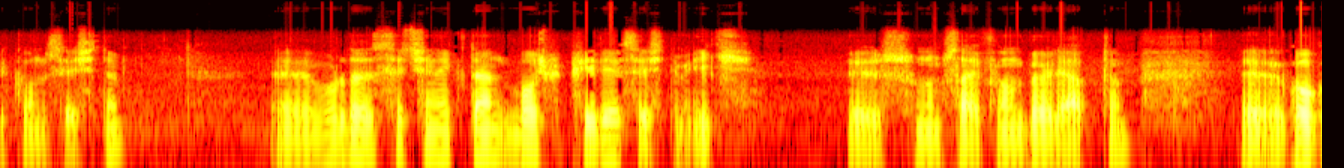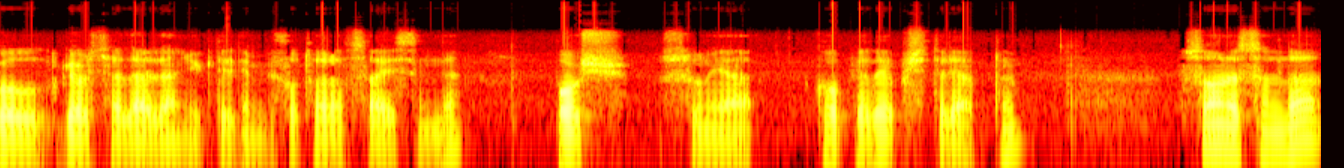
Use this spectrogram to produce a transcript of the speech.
bir konu seçtim. E, burada seçenekten boş bir PDF seçtim. İlk e, sunum sayfamı böyle yaptım. E, Google görsellerden yüklediğim bir fotoğraf sayesinde boş sunuya kopyala yapıştır yaptım. Sonrasında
